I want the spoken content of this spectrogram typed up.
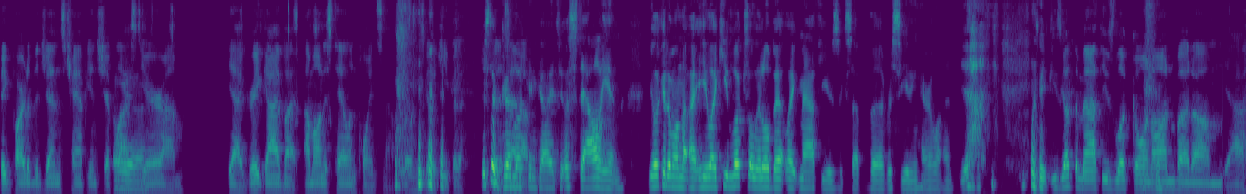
Big part of the Gens championship Oh, last yeah. year. Um, yeah, great guy, but I'm on his tail in points now, so he's gonna keep it. Just keep a good set up. looking guy too. A stallion. You look at him on the he like he looks a little bit like Matthews, except the receding hairline. Yeah, Like, he's got the Matthews look going on, but um, yeah,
